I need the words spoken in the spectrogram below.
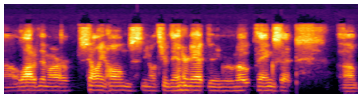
Uh, a lot of them are selling homes, you know, through the internet, doing remote things that um,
